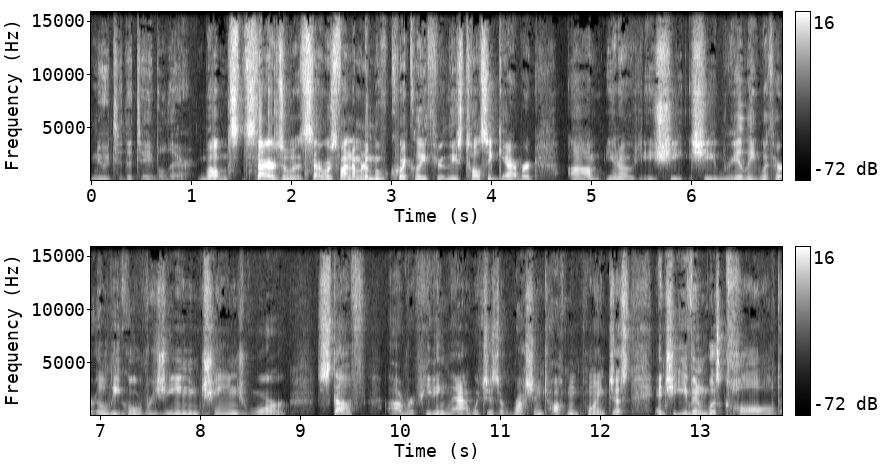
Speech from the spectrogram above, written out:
new to the table there. Well, Steyer's Steyer was fine. I'm going to move quickly through these. Tulsi Gabbard, um, you know, she she really with her illegal regime change war stuff, uh, repeating that, which is a Russian talking point, just and she even was called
